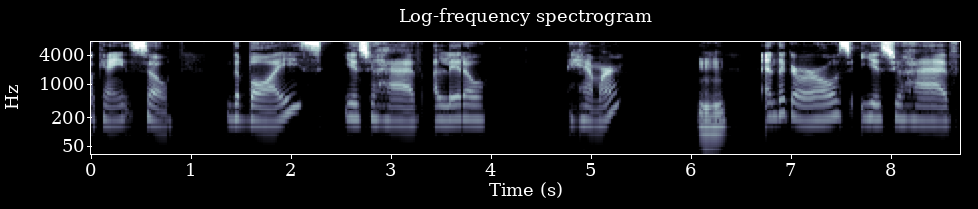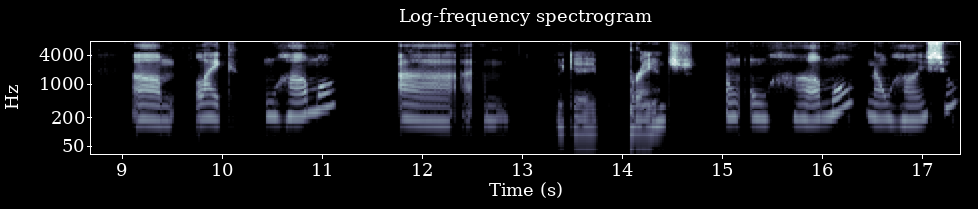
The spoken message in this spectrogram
Okay, so the boys used to have a little hammer, Mm-hmm. and the girls used to have um, like um ramo, uh, um, Like a branch. um, um ramo, não rancho,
